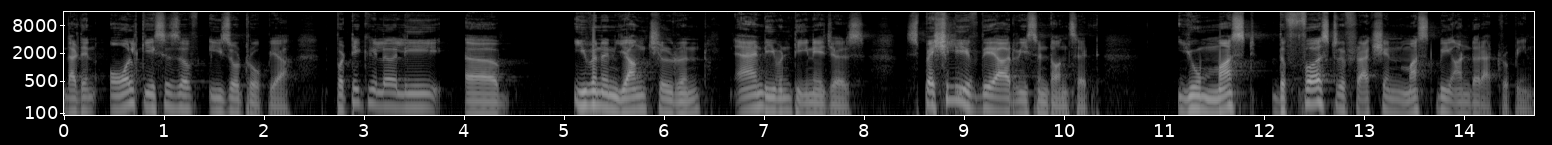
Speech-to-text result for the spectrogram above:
that in all cases of esotropia, particularly uh, even in young children and even teenagers, especially if they are recent onset, you must, the first refraction must be under atropine.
